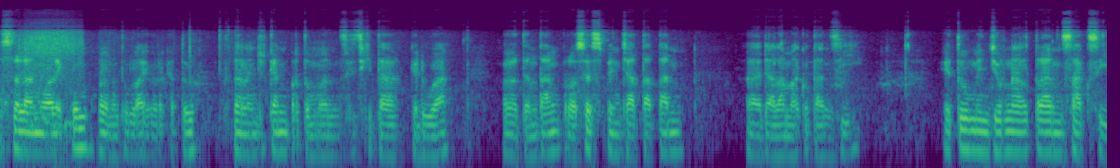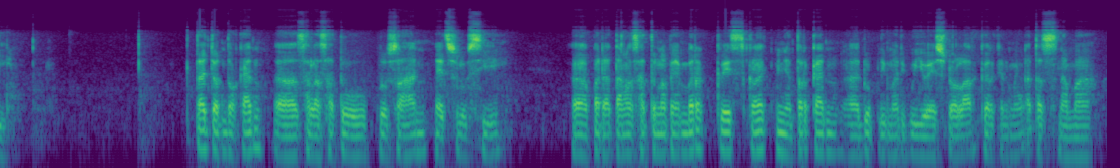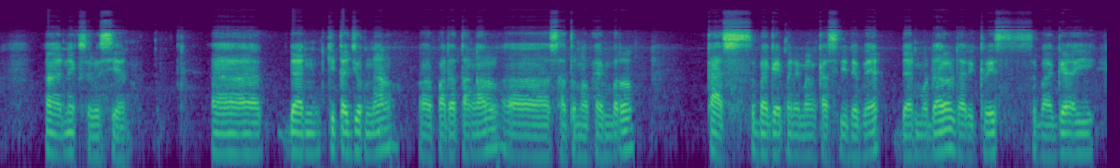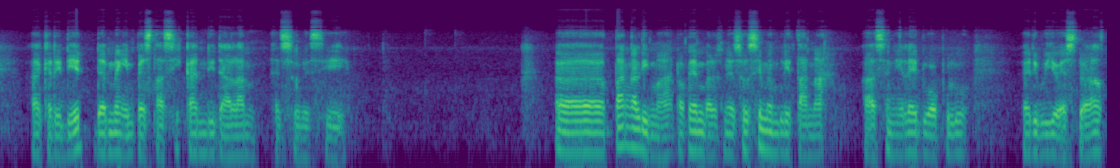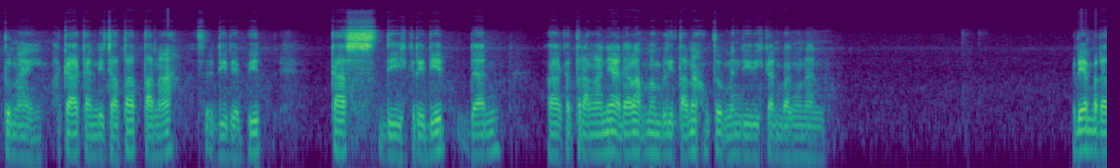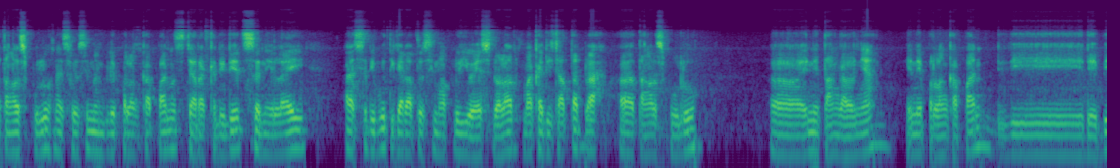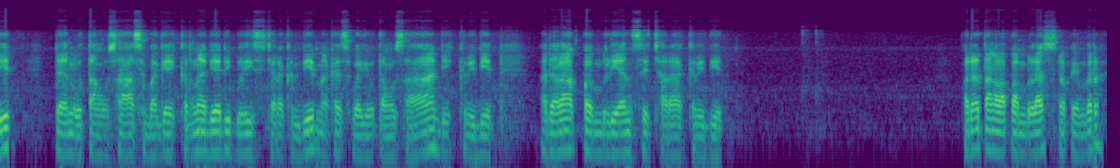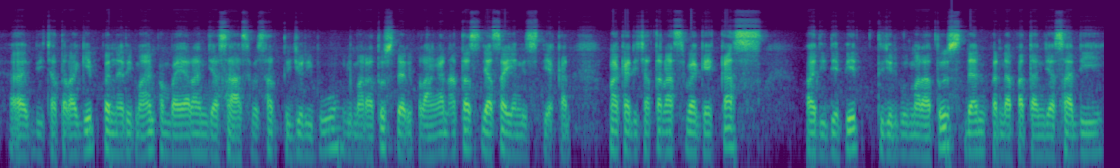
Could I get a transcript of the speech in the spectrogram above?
Assalamualaikum warahmatullahi wabarakatuh. Kita lanjutkan pertemuan sesi kita kedua uh, tentang proses pencatatan uh, dalam akuntansi, yaitu menjurnal transaksi. Kita contohkan uh, salah satu perusahaan Net Solusi uh, pada tanggal 1 November, Chris Clark menyetorkan uh, 25.000 US dollar ke rekening atas nama uh, Next Solution uh, dan kita jurnal uh, pada tanggal uh, eh, 1 November kas sebagai penerimaan kas di debit dan modal dari Chris sebagai uh, kredit dan menginvestasikan di dalam solusi. Uh, tanggal 5 November, Nesusi membeli tanah uh, senilai 20 ribu US dollar tunai, maka akan dicatat tanah di debit kas di kredit dan uh, keterangannya adalah membeli tanah untuk mendirikan bangunan. Kemudian pada tanggal 10, Neslusi membeli perlengkapan secara kredit senilai uh, 1.350 US dollar, maka dicatatlah uh, tanggal 10, uh, ini tanggalnya, ini perlengkapan di debit dan utang usaha sebagai karena dia dibeli secara kredit maka sebagai utang usaha di kredit adalah pembelian secara kredit. Pada tanggal 18 November uh, dicatat lagi penerimaan pembayaran jasa sebesar 7.500 dari pelanggan atas jasa yang disediakan. Maka dicatatlah sebagai kas uh, di debit 7.500 dan pendapatan jasa di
